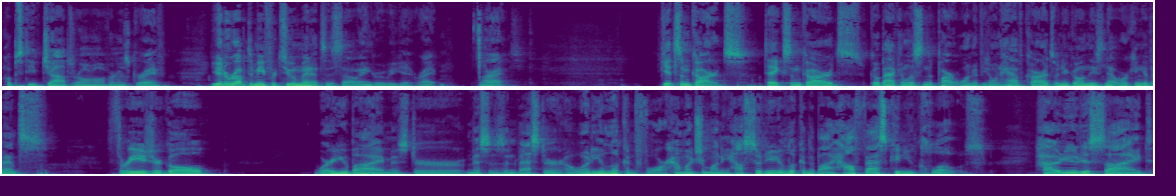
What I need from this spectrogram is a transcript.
Hope Steve Jobs rolling over in his grave. You interrupted me for two minutes. This is how angry we get, right? All right. Get some cards. Take some cards. Go back and listen to part one if you don't have cards when you're going to these networking events. Three is your goal. Where you buy, Mr. Mrs. Investor? Oh, what are you looking for? How much money? How soon are you looking to buy? How fast can you close? How do you decide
